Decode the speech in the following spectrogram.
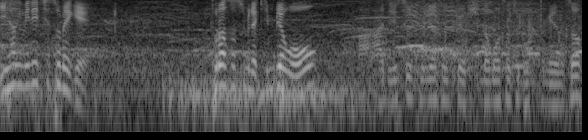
이항민이 치솜에게 돌아섰습니다. 김병호. 아 닐슨 주니어 선수 역시 넘어서지 못하면서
